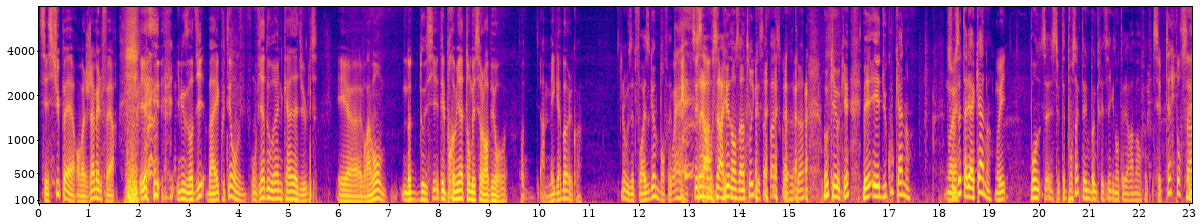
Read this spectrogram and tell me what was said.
c'est super, on va jamais le faire. et ils nous ont dit bah écoutez, on, on vient d'ouvrir une case adulte. Et euh, vraiment, notre dossier était le premier à tomber sur leur bureau. Un méga bol, quoi. Vous êtes Forrest Gump en fait. Ouais, c'est ça. Vous arrivez dans un truc et ça passe quoi. tu vois. ok, ok. Mais et du coup Cannes. Parce que Ouais. vous êtes allé à Cannes. Oui. Bon, c'est peut-être pour ça que tu as une bonne critique dans Télérama en fait. C'est peut-être pour ça.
